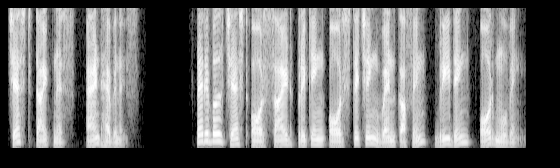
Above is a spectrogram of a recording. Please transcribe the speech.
chest tightness, and heaviness. Terrible chest or side pricking or stitching when coughing, breathing, or moving.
